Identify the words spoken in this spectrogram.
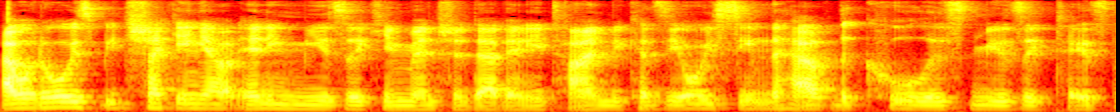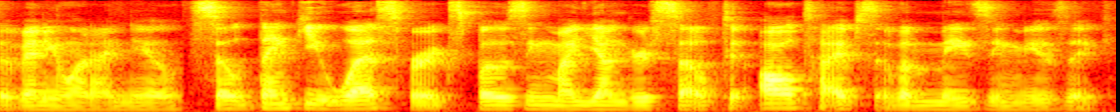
I would always be checking out any music he mentioned at any time because he always seemed to have the coolest music taste of anyone I knew. So thank you, Wes, for exposing my younger self to all types of amazing music.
